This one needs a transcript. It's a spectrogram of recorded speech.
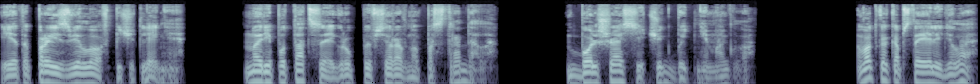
и это произвело впечатление. Но репутация группы все равно пострадала. Больше осечек быть не могло. Вот как обстояли дела,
